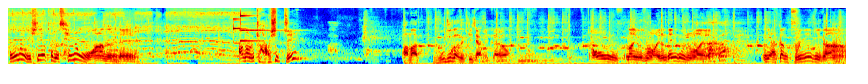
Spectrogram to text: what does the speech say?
정말 이 실력파들 세명 모아놨는데. 아, 나 왜 이렇게 아쉽지? 아 마 모두가 느끼지 않을까요? 어우, 나 이거 좋아. 이런 땡구 좋아해. 근데 약간 분위기가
